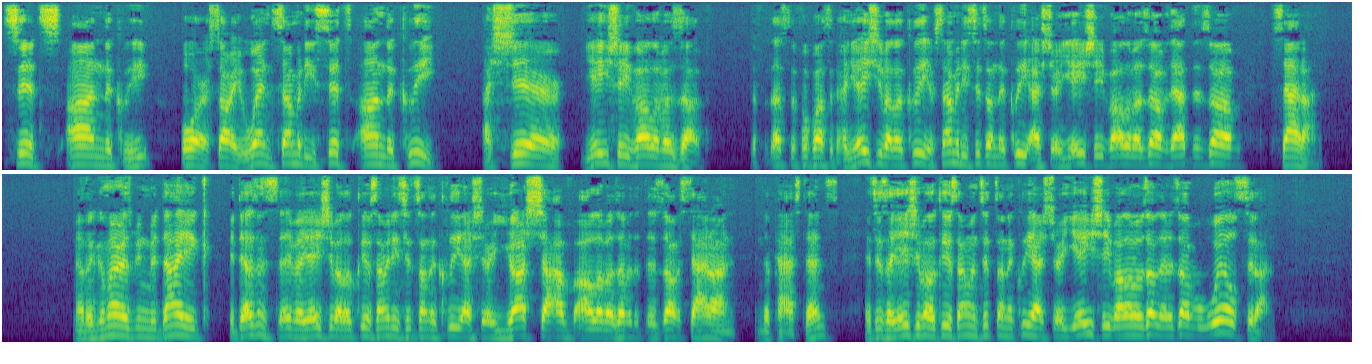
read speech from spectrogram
sits on the kli, or sorry, when somebody sits on the kli, asher yeshev alav That's the full pasuk. Hayeshiv alakli. If somebody sits on the kli, asher yeshev alav azav, that the zav sat on. Now the Gemara is being medayik It doesn't say Vayeshiv al Kli if somebody sits on the Kli Asher Yashav Alav Azav that the Zav sat on in the past tense. It says Vayeshiv al Kli if someone sits on the Kli Asher Yeshiv Alav Azav that the Zav will sit on.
